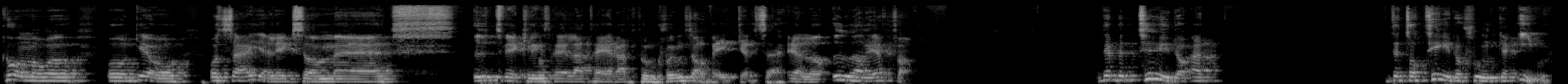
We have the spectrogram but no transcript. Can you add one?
kommer att, att gå och säga liksom eh, utvecklingsrelaterad funktionsavvikelse eller URF. Det betyder att det tar tid att sjunka in.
